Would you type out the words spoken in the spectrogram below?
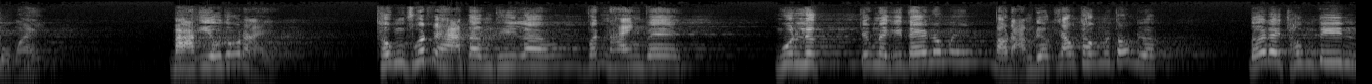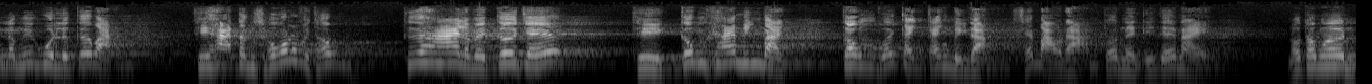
bộ máy. Ba cái yếu tố này, thông suốt về hạ tầng thì là vận hành về nguồn lực. Trong nền kinh tế nó mới bảo đảm được, giao thông mới tốt được. Tới đây thông tin là cái nguồn lực cơ bản, thì hạ tầng số nó phải thông. Thứ hai là về cơ chế, thì công khai minh bạch cộng với cạnh tranh bình đẳng sẽ bảo đảm cho nền kinh tế này nó thông hơn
